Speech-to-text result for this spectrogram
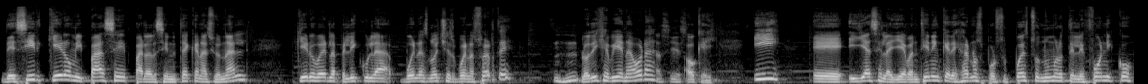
decir quiero mi pase para la Cineteca Nacional, quiero ver la película Buenas noches, buena suerte. Uh -huh. ¿Lo dije bien ahora? Así es. Ok. Y eh, y ya se la llevan. Tienen que dejarnos, por supuesto, número telefónico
